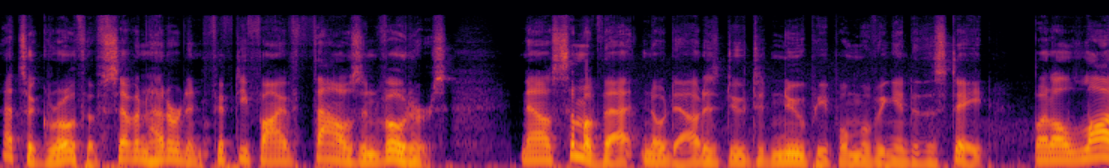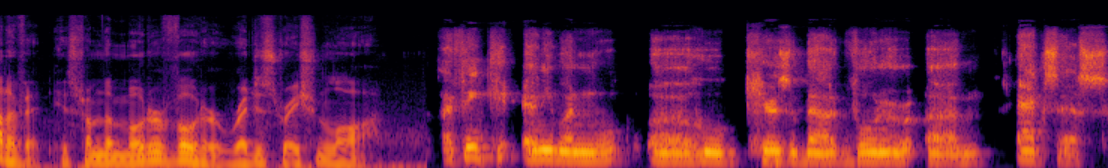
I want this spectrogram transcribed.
That's a growth of 755,000 voters. Now, some of that, no doubt, is due to new people moving into the state, but a lot of it is from the motor voter registration law. I think anyone uh, who cares about voter um, access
